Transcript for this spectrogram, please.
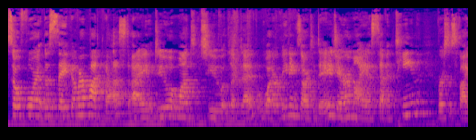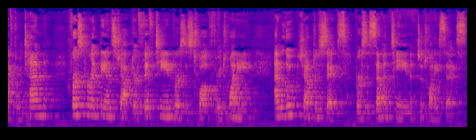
So, for the sake of our podcast, I do want to lift up what our readings are today Jeremiah 17, verses 5 through 10, 1 Corinthians chapter 15, verses 12 through 20, and Luke chapter 6, verses 17 to 26.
